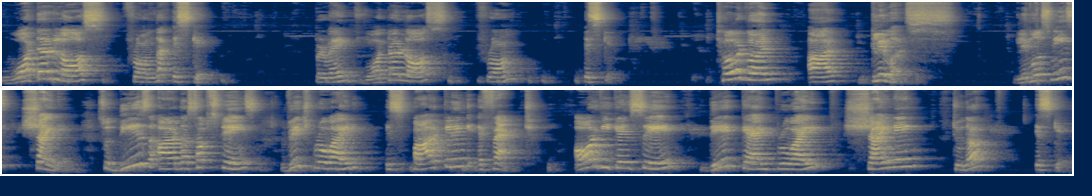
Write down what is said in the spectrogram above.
water loss from the skin. Prevent water loss from skin. Third one are glimmers. Glimmers means shining. So these are the substance which provide sparkling effect or we can say they can provide shining to the skin.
